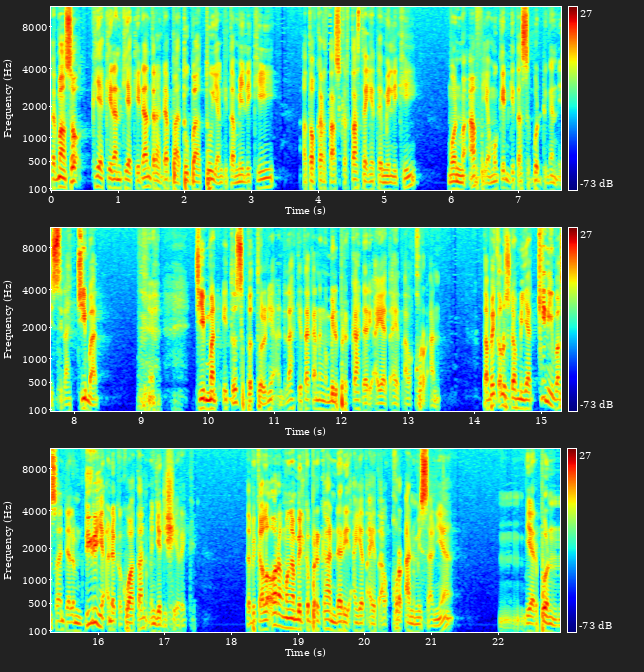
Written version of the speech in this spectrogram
Termasuk keyakinan-keyakinan terhadap batu-batu yang kita miliki atau kertas-kertas yang kita miliki. Mohon maaf yang mungkin kita sebut dengan istilah jimat. jimat itu sebetulnya adalah kita akan mengambil berkah dari ayat-ayat Al-Quran. Tapi kalau sudah meyakini bahwa dalam dirinya ada kekuatan menjadi syirik. Tapi kalau orang mengambil keberkahan dari ayat-ayat Al-Quran misalnya, hmm, biarpun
